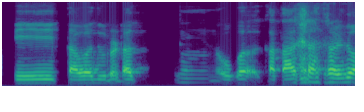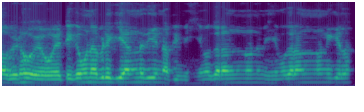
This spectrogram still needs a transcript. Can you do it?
අපි තව දුරටත් ඕක කතා කරත් රවිදු අපිට ඔය ඔය ටිකම අපිට කියන්න තිය අපි මෙහෙම කරන්න ඕන මෙහෙම කරන්න ඕන කියලා.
